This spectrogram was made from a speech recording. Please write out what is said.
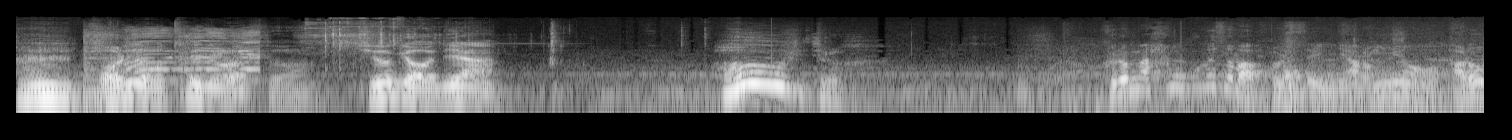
아, 머리 어떻게 들어왔어 지역이 어디야 어우 힘들어 그러면 한국에서 맛볼 수 있냐? 그럼요. 바로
